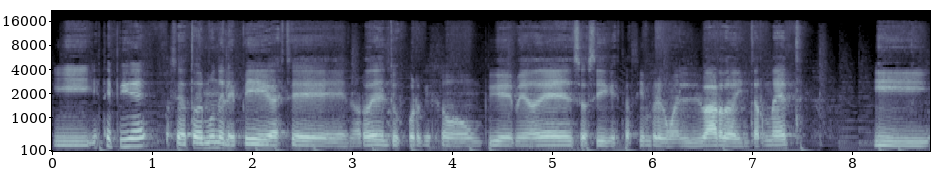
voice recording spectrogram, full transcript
Y este pibe, o sea, todo el mundo le pega a este Nordeltus porque es como un pibe medio denso, así que está siempre como el bardo de internet. Y,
